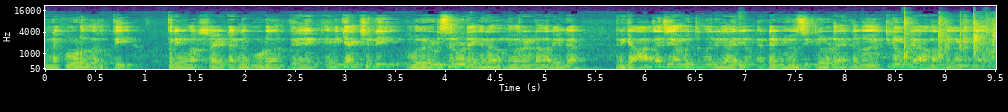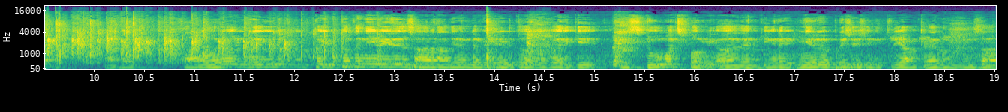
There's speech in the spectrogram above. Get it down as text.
എന്നെ കൂടെ നിർത്തി. ഇത്രയും വർഷമായിട്ട് എന്നെ കൂടെ നിർത്തി. എനിക്ക് ആക്ച്വലി വേർഡ്സിലൂടെ എങ്ങനെ നന്ദി പറയേണ്ടത് അറിയില്ല. എനിക്ക് ആകെ ചെയ്യാൻ പറ്റുന്ന ഒരു കാര്യം എന്റെ മ്യൂസിക്കിലൂടെ എന്റെ വർക്കിലൂടെ ആ നന്ദി കാണിക്കാറുണ്ട്. ഓരോ ഇന്റർവ്യൂവിലും ഇപ്പൊ ഇപ്പം തന്നെ വേദി സാർ ആദ്യം എന്റെ പേര് എടുത്തു പറഞ്ഞപ്പോൾ എനിക്ക് ടു മച്ച് ഫോർ മീ അതായത് എനിക്ക് ഇങ്ങനെ ഒരു അപ്രീഷിയേഷൻ ഇത്രയും ആൾക്കാരുടെ സാർ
